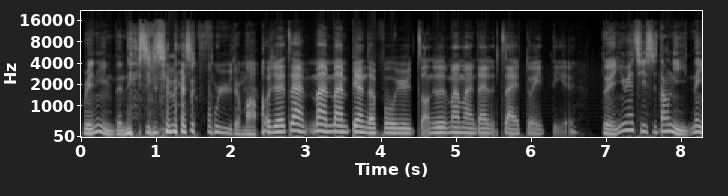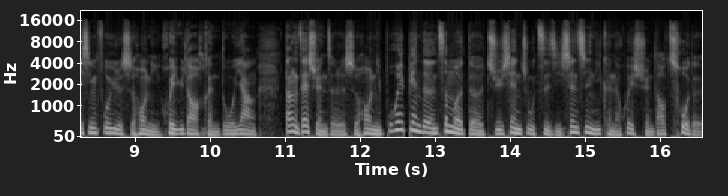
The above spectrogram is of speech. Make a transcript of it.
Rainy 的内心现在是富裕的吗？我觉得在慢慢变得富裕中，就是慢慢在在堆叠。对，因为其实当你内心富裕的时候，你会遇到很多样。当你在选择的时候，你不会变得这么的局限住自己，甚至你可能会选到错的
